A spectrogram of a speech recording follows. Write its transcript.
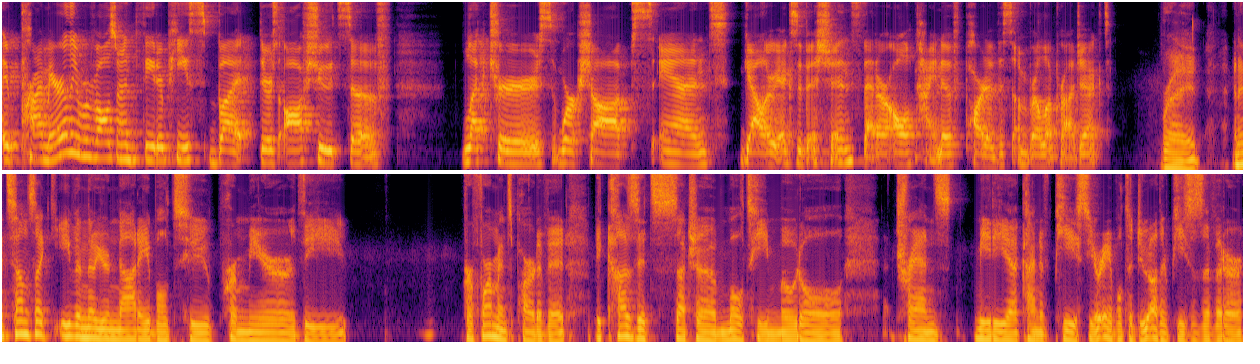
It primarily revolves around the theater piece, but there's offshoots of lectures, workshops, and gallery exhibitions that are all kind of part of this umbrella project. Right. And it sounds like even though you're not able to premiere the performance part of it, because it's such a multimodal transmedia kind of piece, you're able to do other pieces of it or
